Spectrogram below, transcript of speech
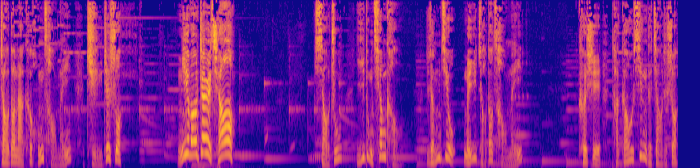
找到那颗红草莓，指着说：“你往这儿瞧。”小猪移动枪口，仍旧没找到草莓。可是他高兴的叫着说：“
